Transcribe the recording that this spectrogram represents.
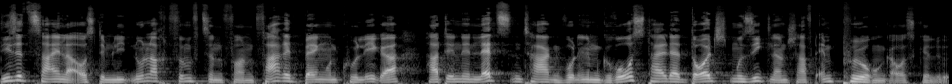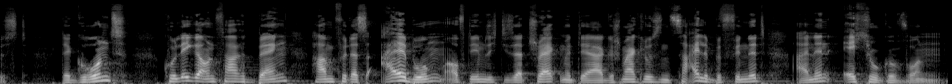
Diese Zeile aus dem Lied 0815 von Farid Bang und Kollega hatte in den letzten Tagen wohl in einem Großteil der deutschen Musiklandschaft Empörung ausgelöst. Der Grund, Kollega und Farid Bang haben für das Album, auf dem sich dieser Track mit der geschmacklosen Zeile befindet, einen Echo gewonnen.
